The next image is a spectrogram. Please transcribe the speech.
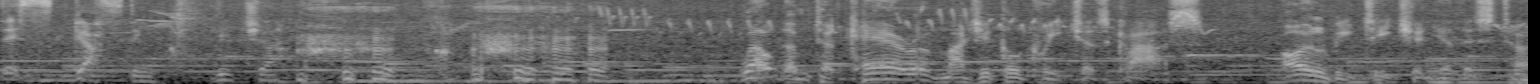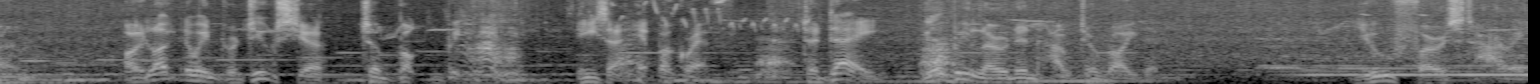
Disgusting creature. Welcome to Care of Magical Creatures class. I'll be teaching you this term. I'd like to introduce you to Buckbeak. He's a hippogriff. Today, you'll be learning how to ride him. You first, Harry.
